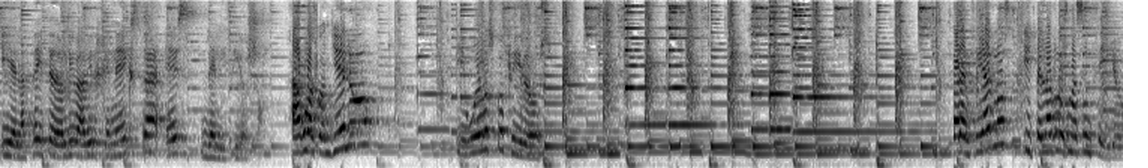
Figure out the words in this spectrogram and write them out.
y el aceite de oliva virgen extra es delicioso. Agua con hielo y huevos cocidos. Para enfriarlos y pelarlos más sencillo.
